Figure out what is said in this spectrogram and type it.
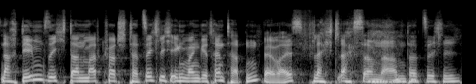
Nachdem sich dann Mudcrutch tatsächlich irgendwann getrennt hatten, wer weiß, vielleicht lag es am Namen tatsächlich,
